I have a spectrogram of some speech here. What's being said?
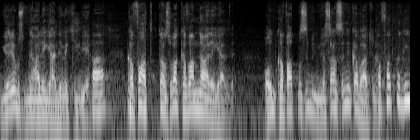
görüyor musun ne hale geldi vekil diye. Ha. Kafa attıktan sonra bak kafam ne hale geldi. Oğlum kafa atması bilmiyorsan senin kabahatin. Kafa atma deyince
